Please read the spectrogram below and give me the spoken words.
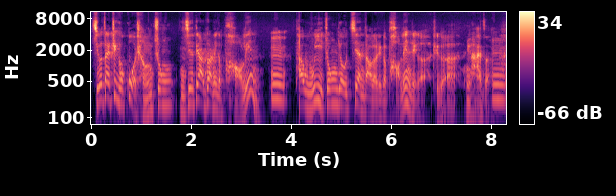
结果在这个过程中，你记得第二段那个跑令，嗯，他无意中又见到了这个跑令这个这个女孩子，嗯，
